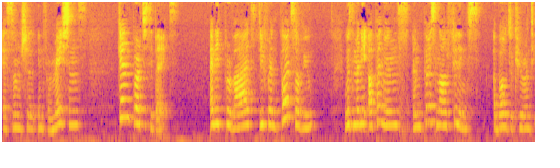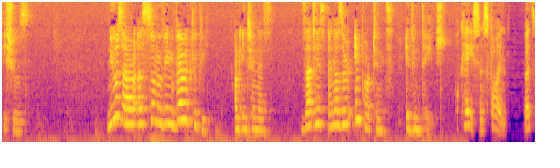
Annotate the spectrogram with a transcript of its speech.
essential information can participate, and it provides different points of view with many opinions and personal feelings about the current issues. News are also moving very quickly on internet. That is another important advantage. Okay, seems fine, but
